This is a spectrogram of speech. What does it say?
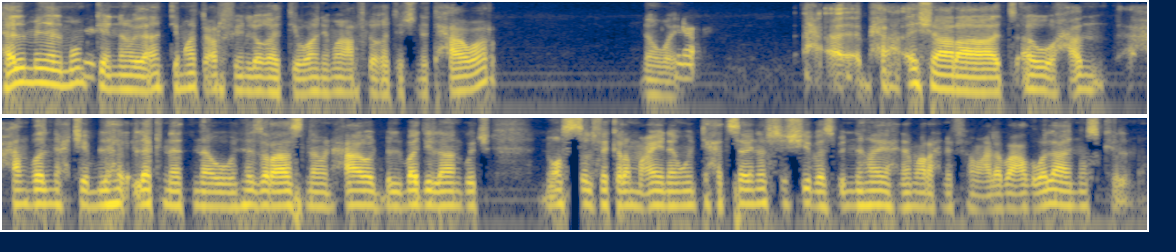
هل من الممكن إنه إذا أنت ما تعرفين لغتي وأنا ما أعرف لغتك نتحاور؟ نو no لا. إشارات أو حنظل نحكي بلكنتنا ونهز رأسنا ونحاول بالبادي لانجوج نوصل فكرة معينة وأنت حتسوي نفس الشيء بس بالنهاية إحنا ما راح نفهم على بعض ولا نص كلمة.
